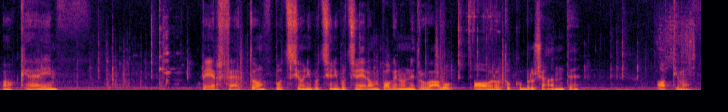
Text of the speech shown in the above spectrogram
Ok. Perfetto. Pozioni, pozioni, pozioni. Era un po' che non ne trovavo. Oro, tocco bruciante. Ottimo.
